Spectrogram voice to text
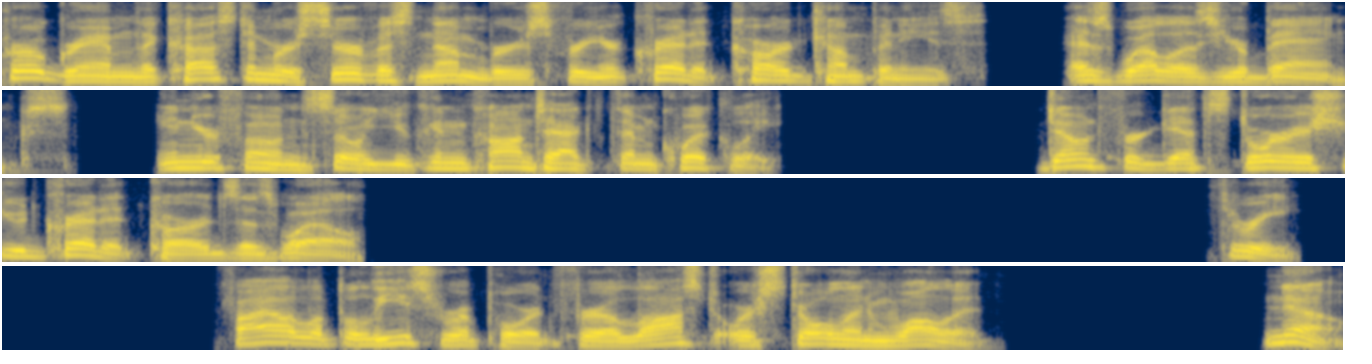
Program the customer service numbers for your credit card companies, as well as your banks, in your phone so you can contact them quickly. Don't forget store issued credit cards as well. 3. File a police report for a lost or stolen wallet. No,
